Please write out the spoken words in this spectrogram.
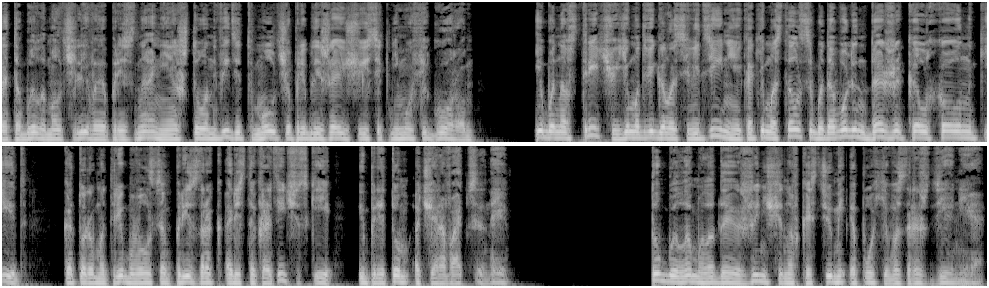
Это было молчаливое признание, что он видит молча приближающуюся к нему фигуру, ибо навстречу ему двигалось видение, каким остался бы доволен даже Кэлхоун Кит — которому требовался призрак аристократический и притом очаровательный. То была молодая женщина в костюме эпохи Возрождения.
